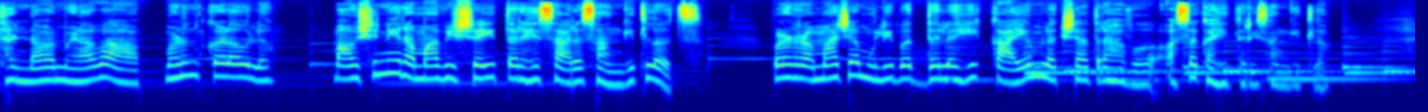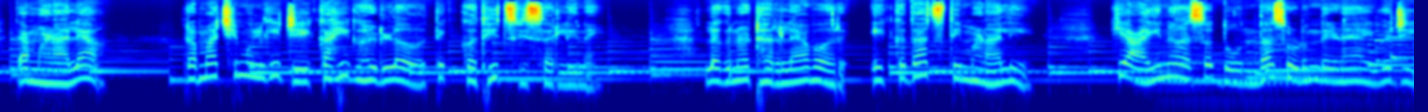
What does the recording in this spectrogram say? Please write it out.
थंडावा मिळावा म्हणून कळवलं. मावशींनी रमाविषयी तर हे सारं सांगितलंच. पण रमाच्या मुलीबद्दलही कायम लक्षात राहावं असं काहीतरी सांगितलं. त्या म्हणाल्या रमाची मुलगी जे काही घडलं ते कधीच विसरली नाही. लग्न ठरल्यावर एकदाच ती म्हणाली की आईनं असं दोनदा सोडून देण्याऐवजी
